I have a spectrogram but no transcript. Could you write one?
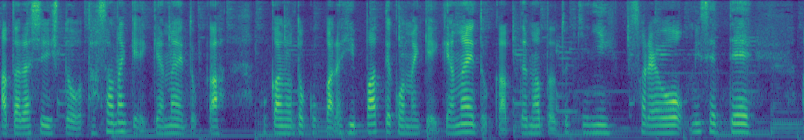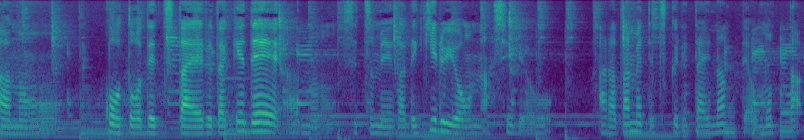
新しい人を足さなきゃいけないとか他のとこから引っ張ってこなきゃいけないとかってなった時にそれを見せてあの口頭で伝えるだけであの説明ができるような資料を改めて作りたいなって思った。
